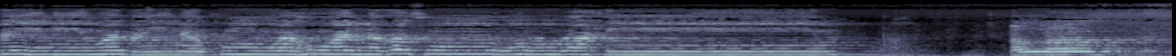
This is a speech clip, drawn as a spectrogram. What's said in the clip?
بيني وبينكم وهو الغفور الرحيم. الله أكبر.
